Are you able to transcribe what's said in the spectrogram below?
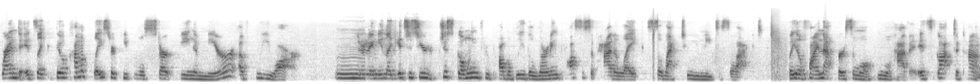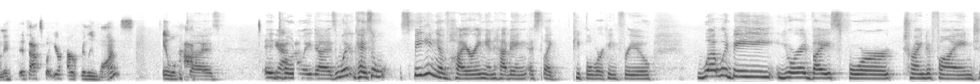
Brenda, it's like there'll come a place where people will start being a mirror of who you are. You know what I mm. mean? Like it's just you're just going through probably the learning process of how to like select who you need to select. But you'll find that person will who will have it. It's got to come. If, if that's what your heart really wants, it will It happen. does. It Yeah. totally does. Okay, so speaking of hiring and having us like people working for you, what would be your advice for trying to find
